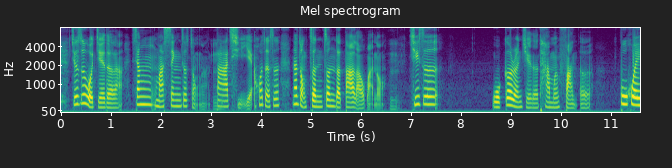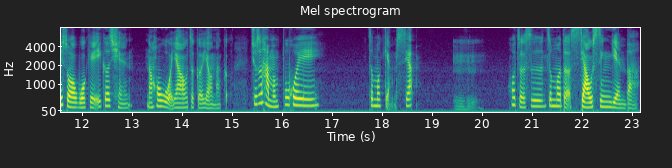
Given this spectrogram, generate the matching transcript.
就是我觉得啦，像马星这种啊大企业，或者是那种真正的大老板哦，嗯其实我个人觉得他们反而不会说我给一个钱，然后我要这个要那个，就是他们不会这么感下，嗯哼，或者是这么的小心眼吧。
